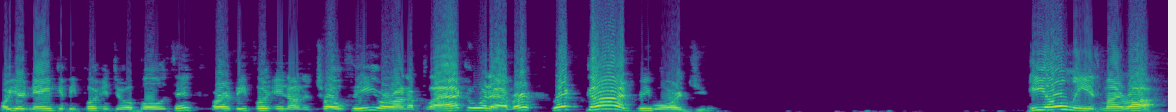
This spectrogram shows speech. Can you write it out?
or your name can be put into a bulletin or it be put in on a trophy or on a plaque or whatever. Let God reward you. He only is my rock.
